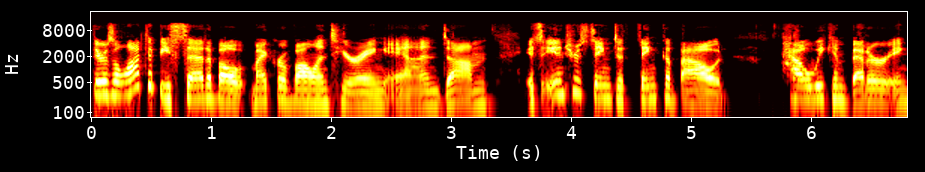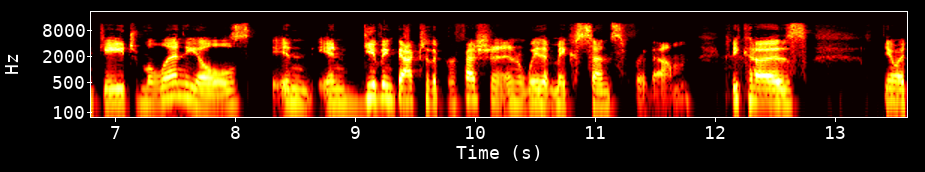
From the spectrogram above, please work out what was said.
there's a lot to be said about micro volunteering, and um, it's interesting to think about how we can better engage millennials in in giving back to the profession in a way that makes sense for them because you know a,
